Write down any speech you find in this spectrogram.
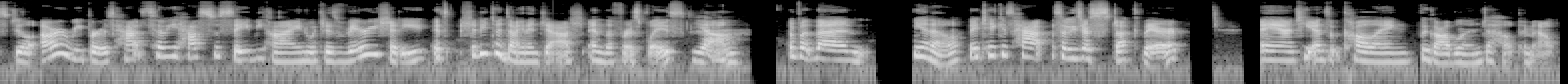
steal our Reaper's hat, so he has to stay behind, which is very shitty. It's shitty to dine and dash in the first place. Yeah. But then, you know, they take his hat, so he's just stuck there. And he ends up calling the goblin to help him out.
